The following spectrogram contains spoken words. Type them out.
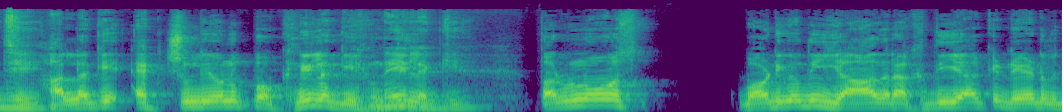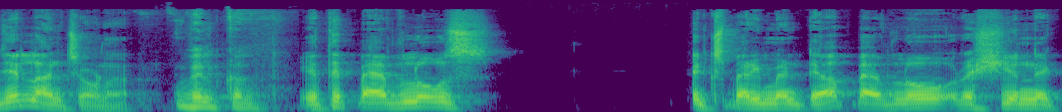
ਜੀ। ਹਾਲਾਂਕਿ ਐਕਚੁਅਲੀ ਉਹਨੂੰ ਭੁੱਖ ਨਹੀਂ ਲੱਗੀ ਹੁੰਦੀ। ਨਹੀਂ ਲੱਗੀ। ਪਰ ਉਹਨੂੰ ਉਸ ਬਾਡੀ ਉਹਦੀ ਯਾਦ ਰੱਖਦੀ ਆ ਕਿ 1:30 ਵਜੇ ਲੰਚ ਆਉਣਾ। ਬਿਲਕੁਲ। ਇੱਥੇ ਪੈਵਲੋਸ ਐਕਸਪੈਰੀਮੈਂਟ ਆ ਪੈਵਲੋ ਰਸ਼ੀਅਨ ਇੱਕ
